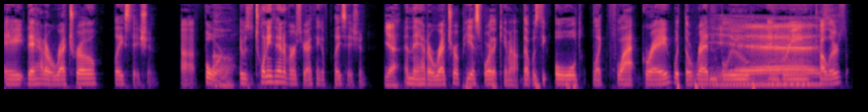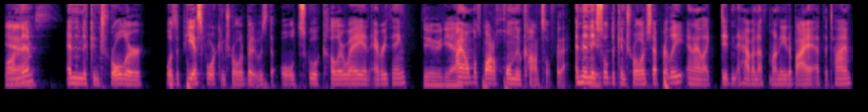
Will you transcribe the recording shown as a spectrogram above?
a they had a retro PlayStation uh 4. Oh. It was the 20th anniversary I think of PlayStation yeah, and they had a retro PS4 that came out that was the old like flat gray with the red and blue and green Yes, colors on them and then the controller was a PS4 controller but it was the old school colorway and everything. dude. Yeah, I almost bought a whole new console for that. And then they sold the controller separately and I like didn't have enough money to buy it at the time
